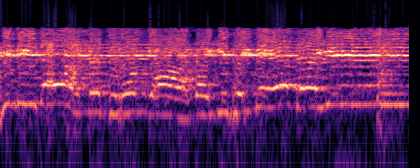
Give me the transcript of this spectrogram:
இனிதான இதை மேதையில்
